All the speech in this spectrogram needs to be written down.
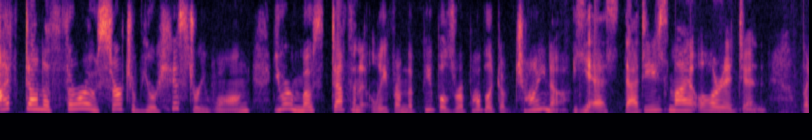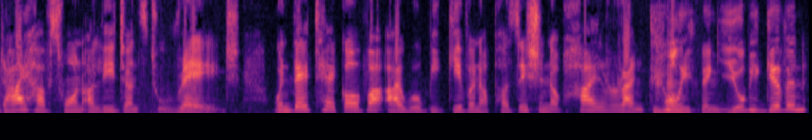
I've done a thorough search of your history, Wong. You are most definitely from the People's Republic of China. Yes, that is my origin. But I have sworn allegiance to Rage. When they take over, I will be given a position of high rank. The only thing you'll be given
